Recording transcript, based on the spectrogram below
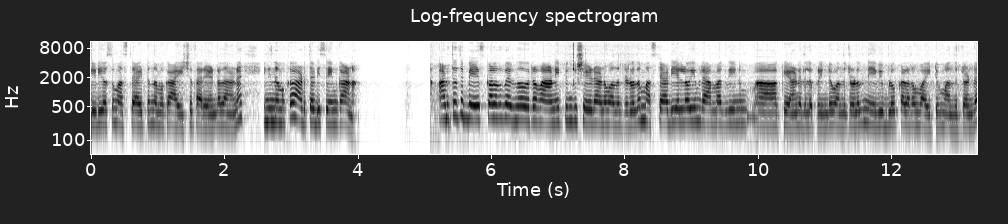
വീഡിയോസ് മസ്റ്റായിട്ടും നമുക്ക് അയച്ചു തരേണ്ടതാണ്. ഇനി നമുക്ക് അടുത്ത ഡിസൈൻ കാണാം. അടുത്തത് ബേസ് കളർ വരുന്നത് ഒരു റാണി പിങ്ക് ഷെയ്ഡാണ് വന്നിട്ടുള്ളത്. മസ്റ്റാർഡ് യെല്ലോയും രാമ ഗ്രീനും ഒക്കെയാണ് ഇതിൽ പ്രിന്റ് വന്നിട്ടുള്ളത്. നേവി ബ്ലൂ കളറും വൈറ്റും വന്നിട്ടുണ്ട്.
